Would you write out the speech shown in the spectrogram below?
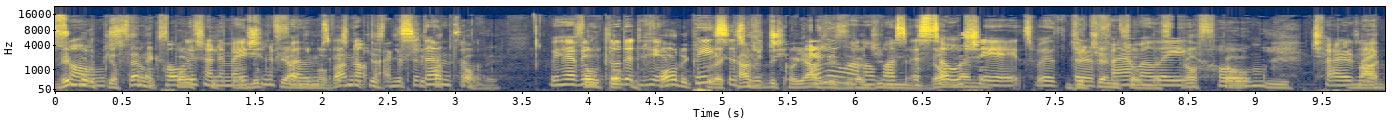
Wybór piosenek z polskich produkcji animowanych jest nieprzypadkowy. We have included here pieces which any one of us associates with their family, home, childlike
